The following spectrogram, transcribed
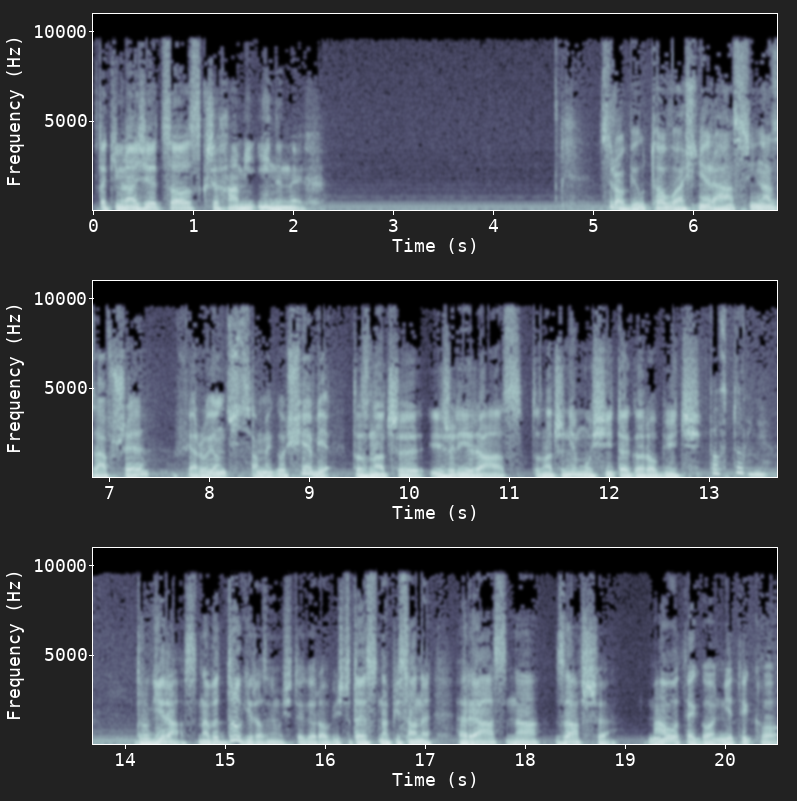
w takim razie co z grzechami innych? Zrobił to właśnie raz i na zawsze, ofiarując samego siebie. To znaczy, jeżeli raz, to znaczy nie musi tego robić Powtórnie. drugi raz. Nawet drugi raz nie musi tego robić. Tutaj jest napisane raz na zawsze. Mało tego, nie tylko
